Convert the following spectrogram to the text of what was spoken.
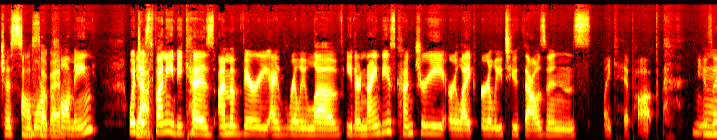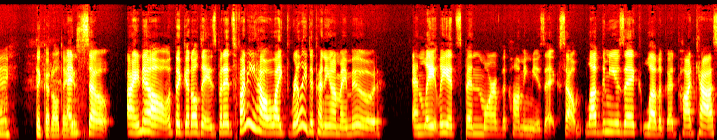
just All more good. calming, which Yeah. is funny because I'm a very, I really love either 90s country or like early 2000s like hip hop mm. music. the good old days. And so I know the good old days, but it's funny how, like, really depending on my mood, and lately it's been more of the calming music. So, love the music, love a good podcast.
